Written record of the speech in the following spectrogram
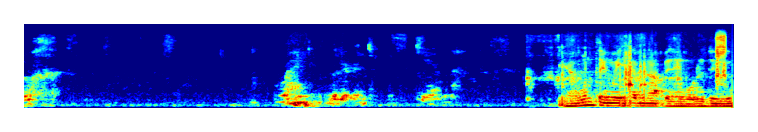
Ugh. Grinding litter into my skin. Yeah, one thing we have not been able to do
